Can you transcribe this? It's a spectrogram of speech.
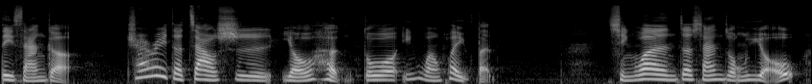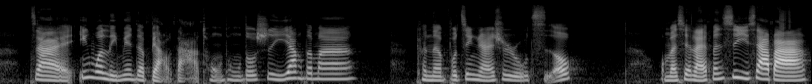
第三个，Cherry 的教室有很多英文绘本。请问这三种有在英文里面的表达，通通都是一样的吗？可能不尽然是如此哦。我们先来分析一下吧。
